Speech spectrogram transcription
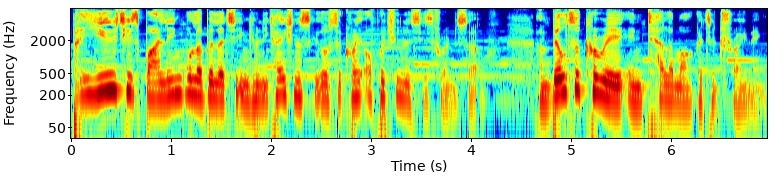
But he used his bilingual ability and communication skills to create opportunities for himself and built a career in telemarketer training.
